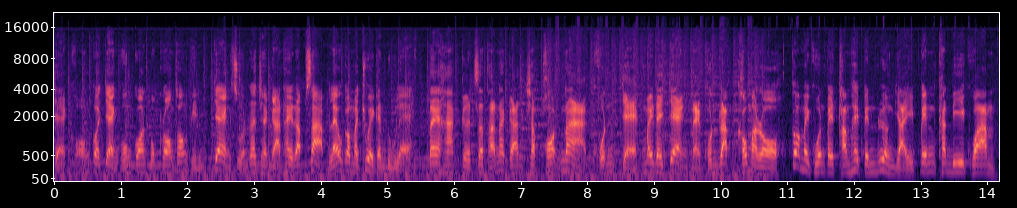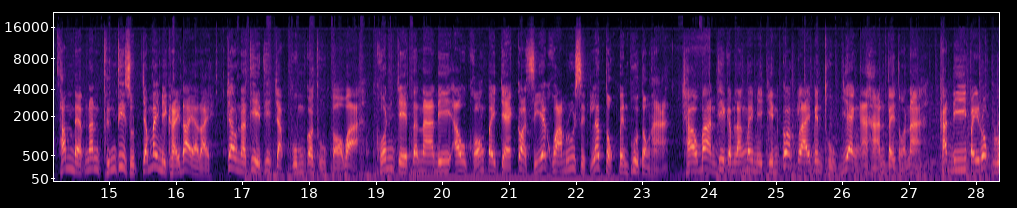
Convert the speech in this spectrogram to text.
แจกของก็แจ้งองค์กรปกครองท้องถิ่น แจ้งส่วนราชการให้รับทราบแล้วก็มาช่วยกันดูแล แต่หากเกิดสถานการณ์เฉพาะหน้าคนแจกไม่ได้แจ้ง แต่คนรับเขามารอ ก็ไม่ควรไปทำให้เป็นเรื่องใหญ่ เป็นคดีความทำแบบนั้นถึงที่สุดจะไม่มีใครได้อะไร เจ้าหน้าที่ที่จับกุมก็ถูกต่อว่า คนเจตนาดีเอาของไปแจกก็เสียความรู้สึกแล้วตกเป็นผู้ต้องหา ชาวบ้านที่กำลังไม่มีกินก็กลายเป็นถูกแย่งอาหารไปต่อหน้า คดีไปรกโร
